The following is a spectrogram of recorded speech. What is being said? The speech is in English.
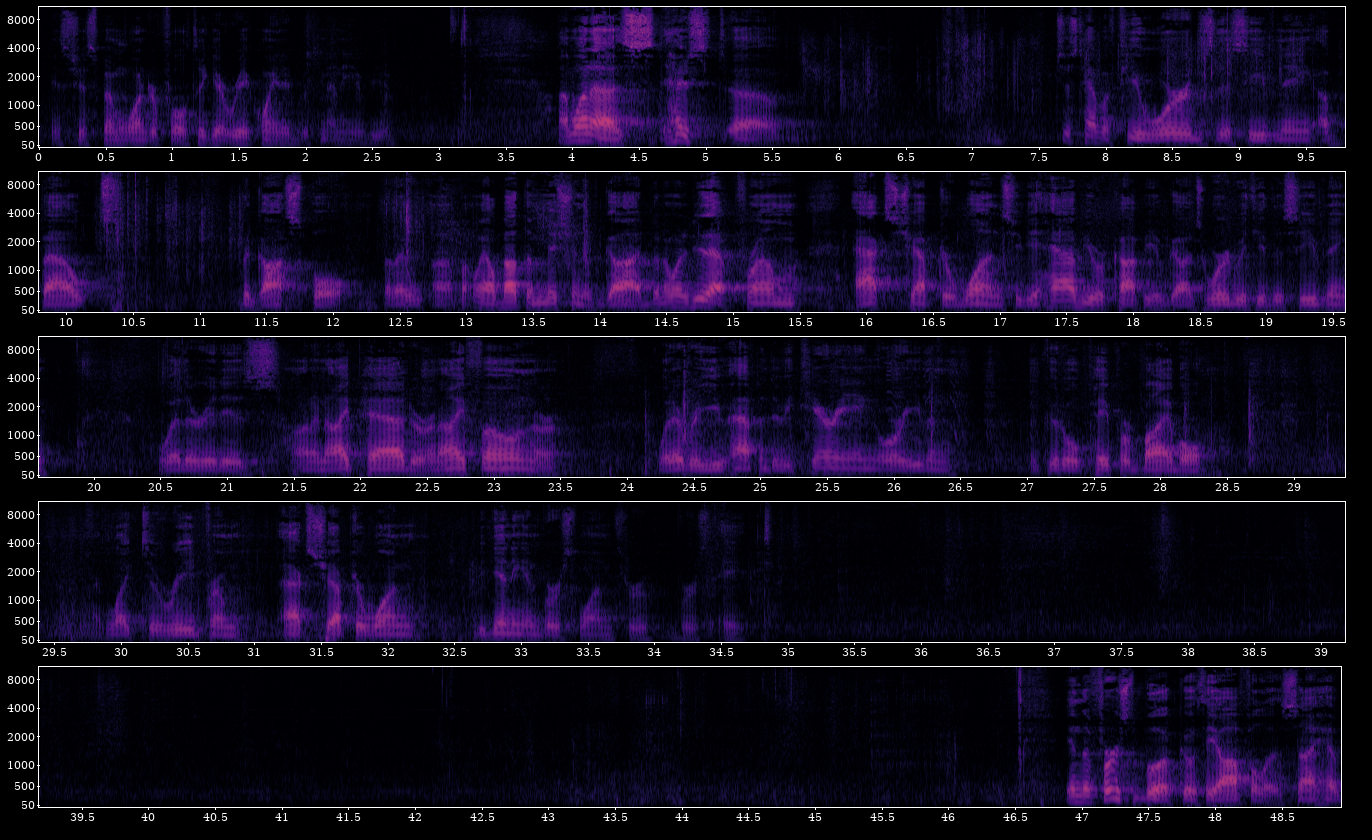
it's just been wonderful to get reacquainted with many of you. I want to just, uh, just have a few words this evening about the gospel, but I, uh, well, about the mission of God. But I want to do that from Acts chapter 1. So if you have your copy of God's Word with you this evening, whether it is on an iPad or an iPhone or whatever you happen to be carrying, or even a good old paper Bible. I'd like to read from Acts chapter 1, beginning in verse 1 through verse 8. In the first book, O Theophilus, I have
